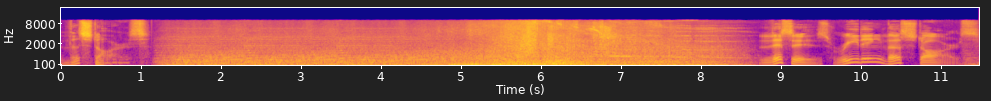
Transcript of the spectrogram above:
the stars. This is Reading the Stars.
